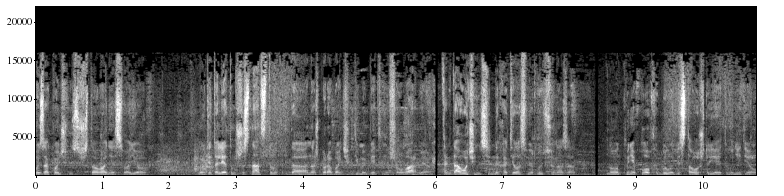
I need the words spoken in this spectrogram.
мы закончили существование свое ну, где-то летом 16-го, когда наш барабанщик Дима Петин ушел в армию, тогда очень сильно хотелось вернуть все назад. Ну вот мне плохо было без того, что я этого не делал.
